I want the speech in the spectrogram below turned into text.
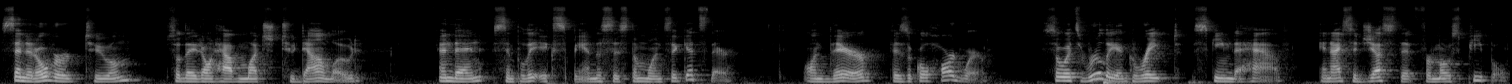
send it over to them so they don't have much to download, and then simply expand the system once it gets there on their physical hardware. So it's really a great scheme to have, and I suggest it for most people.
